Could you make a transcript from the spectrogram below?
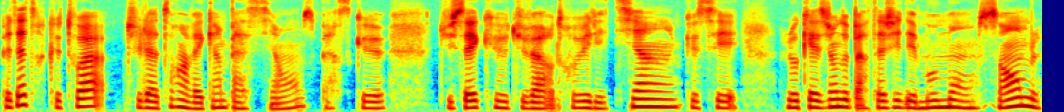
Peut-être que toi, tu l'attends avec impatience parce que tu sais que tu vas retrouver les tiens, que c'est l'occasion de partager des moments ensemble,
